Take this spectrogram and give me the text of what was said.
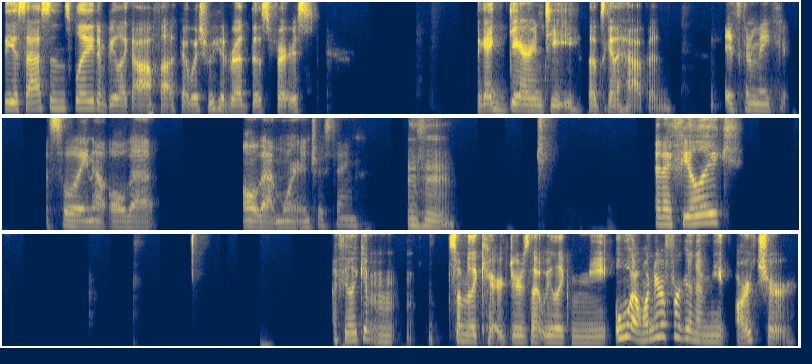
the Assassin's Blade and be like, ah, fuck, I wish we had read this first. Like, I guarantee that's gonna happen. It's gonna make Celaena all that, all that more interesting. hmm And I feel like I feel like it, some of the characters that we like meet. Oh, I wonder if we're gonna meet Archer.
